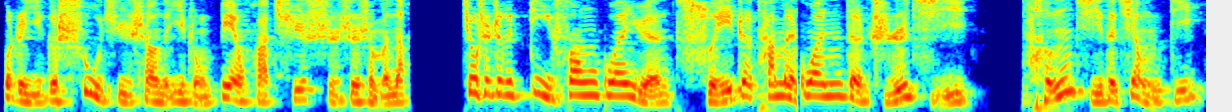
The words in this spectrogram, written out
或者一个数据上的一种变化趋势是什么呢？就是这个地方官员随着他们官的职级层级的降低，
